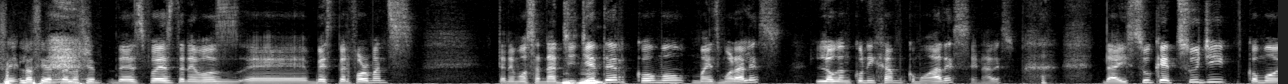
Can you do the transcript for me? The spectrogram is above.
Sí, lo siento, lo siento. Después tenemos eh, Best Performance. Tenemos a Naji Ujú. Jeter como Miles Morales. Logan Cunningham como Hades en Hades. Daisuke Tsuji como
